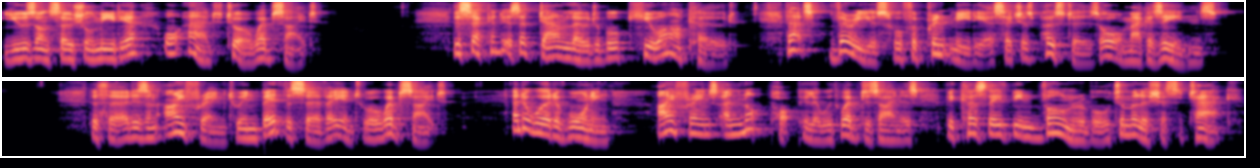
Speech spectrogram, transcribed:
use on social media, or add to a website. The second is a downloadable QR code. That's very useful for print media such as posters or magazines. The third is an iframe to embed the survey into a website. And a word of warning iframes are not popular with web designers because they've been vulnerable to malicious attack.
